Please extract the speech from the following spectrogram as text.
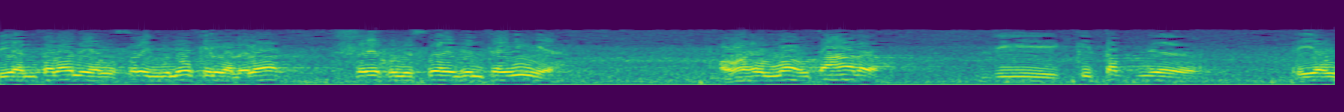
di antaranya yang sering menukil adalah Syekhul Islam Ibn Taymiyyah Allah Ta'ala di kitabnya yang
